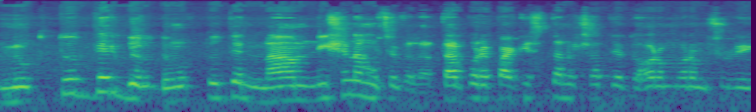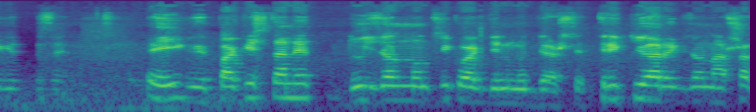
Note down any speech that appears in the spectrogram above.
মুক্তদের বিরুদ্ধে মুক্তিযুদ্ধের নাম নিশানা মুছে ফেলা, তারপরে পাকিস্তানের সাথে ধর্ম মরম শুরু হয়ে গেছে। এই পাকিস্তানের দুইজন মন্ত্রী কয়েকদিনের মধ্যে আসছে, তৃতীয় আর একজন আসার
